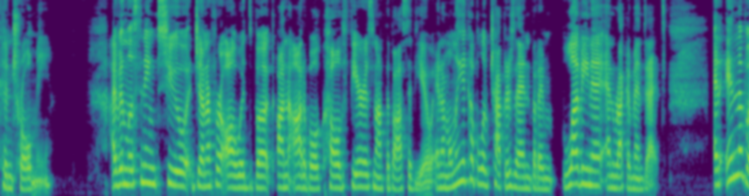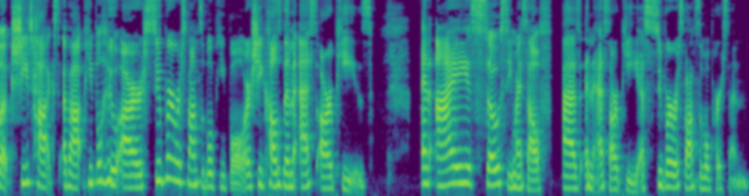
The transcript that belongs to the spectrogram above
control me. I've been listening to Jennifer Allwood's book on Audible called Fear is Not the Boss of You. And I'm only a couple of chapters in, but I'm loving it and recommend it. And in the book, she talks about people who are super responsible people, or she calls them SRPs. And I so see myself as an SRP, a super responsible person.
